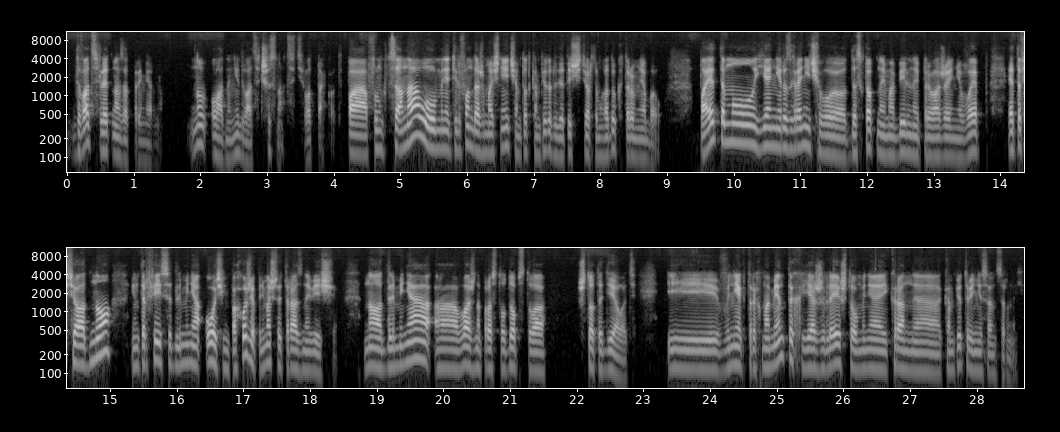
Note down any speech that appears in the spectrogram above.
20 лет назад примерно. Ну, ладно, не 20, 16, вот так вот. По функционалу у меня телефон даже мощнее, чем тот компьютер в 2004 году, который у меня был. Поэтому я не разграничиваю десктопные, мобильные приложения, веб. Это все одно. Интерфейсы для меня очень похожи. Я понимаю, что это разные вещи. Но для меня а, важно просто удобство что-то делать. И в некоторых моментах я жалею, что у меня экран на компьютере не сенсорный.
